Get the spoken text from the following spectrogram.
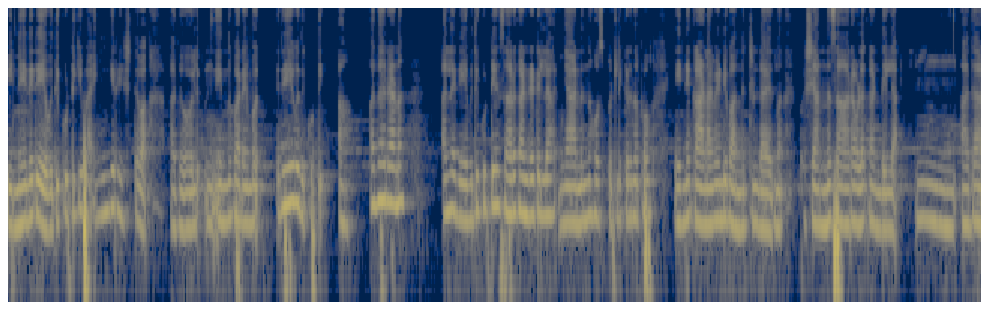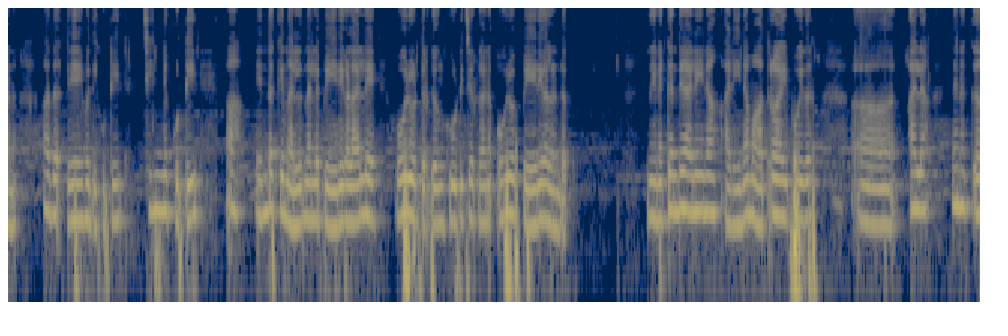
പിന്നെ എന്റെ രേവതിക്കുട്ടിക്ക് ഭയങ്കര ഇഷ്ടമാണ് അതുപോലെ എന്ന് പറയുമ്പോൾ രേവതിക്കുട്ടി. ആ അതാരാണ്? അല്ല രേവതിക്കുട്ടിയെ സാറ് കണ്ടിട്ടില്ല. ഞാനിന്ന് ഹോസ്പിറ്റലിൽ കിടന്നപ്പം എന്നെ കാണാൻ വേണ്ടി വന്നിട്ടുണ്ടായിരുന്നു. പക്ഷെ അന്ന് സാർ അവളെ കണ്ടില്ല. അതാണ്. അത് രേവതിക്കുട്ടി ചിന്നക്കുട്ടി. ആ എന്തൊക്കെ നല്ല നല്ല പേരുകളല്ലേ ഓരോരുത്തർക്കും കൂട്ടിച്ചേർക്കാൻ ഓരോ പേരുകളുണ്ട്. നിനക്കെന്തേ അലീന? അലീന മാത്രമായിപ്പോയത്. അല്ല നിനക്ക്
